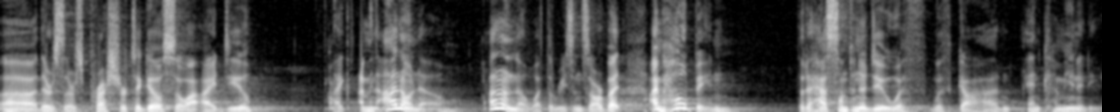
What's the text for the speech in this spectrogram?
uh, there's, there's pressure to go, so I, I do. Like, I mean, I don't know. I don't know what the reasons are, but I'm hoping that it has something to do with, with God and community.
